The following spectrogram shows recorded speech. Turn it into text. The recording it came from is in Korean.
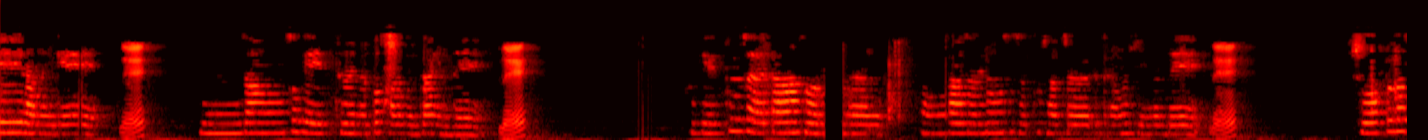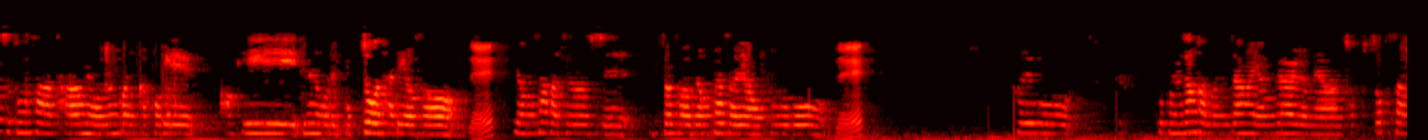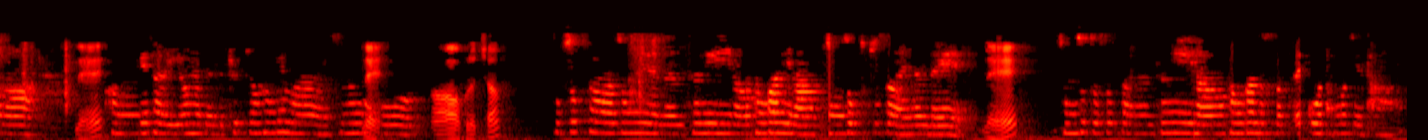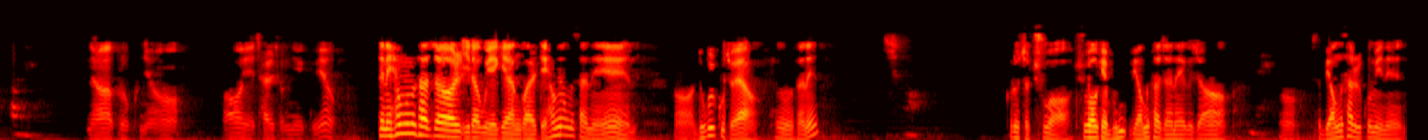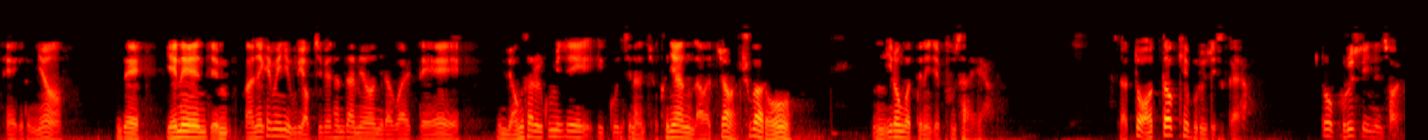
이라는 게 네, 문장 속에 들어있는 또 다른 문장인데 네, 그게 품사에 따라서는 명사절, 형사절, 부사절 이렇게 나눌 수 있는데 네, 주어 플러스 동사 다음에 오는 거니까 거기에 거기는 우리 목적어 자리여서 네, 명사가 들어올 수 있어서 명사절이라고 부르고 네, 그리고 그 문장과 문장을 연결하려면 접속사나 네. 관계사를 이용해야 되는데 출중 한 개만 쓰는 네. 거고 어, 그렇죠. 접속사 종류에는 등이랑 상관이랑 정속 접속사가 있는데 네, 정속 접속사는 등이랑 상관 접속사 빼고 나머지 다 네. 아, 그렇군요. 어, 예, 잘 정리했고요. 전에 형용사절이라고 얘기한 거 할 때 형용사는 어, 누굴 꾸줘요? 형용사는? 그렇죠, 주어. 주어가 문- 명사잖아요, 그죠? 어, 명사를 꾸미는 애거든요. 근데 얘는 이제 만약 혜민이 우리 옆집에 산다면 이라고 할 때 명사를 꾸미지 꾸진 않죠. 그냥 나왔죠. 추가로 음, 이런 것들은 이제 부사예요. 자, 또 어떻게 부를 수 있을까요? 또 부를 수 있는 절.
